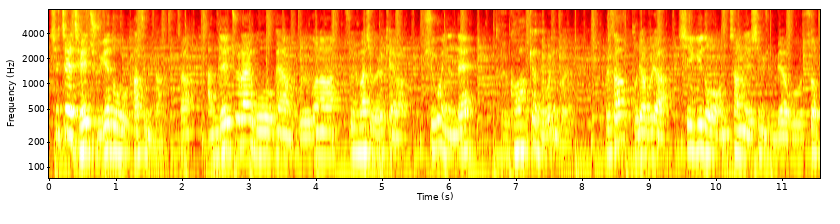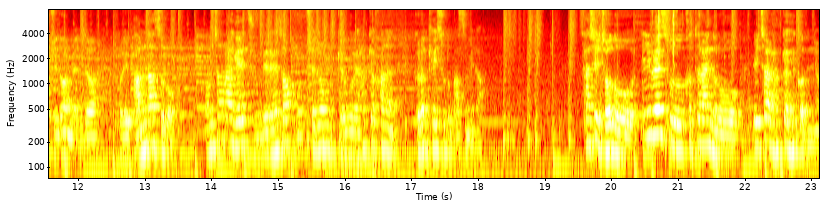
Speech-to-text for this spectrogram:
실제 제 주위에도 봤습니다. 자, 안 될 줄 알고 그냥 놀거나 술 마시고 이렇게 막 쉬고 있는데 덜컥 합격해버린 거예요. 그래서 부랴부랴 실기도 엄청 열심히 준비하고 수업 지도한 면접 거의 밤낮으로 엄청나게 준비를 해서 뭐 최종 결국에 합격하는 그런 케이스도 봤습니다. 사실 저도 1배수 커트라인으로 1차를 합격했거든요.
